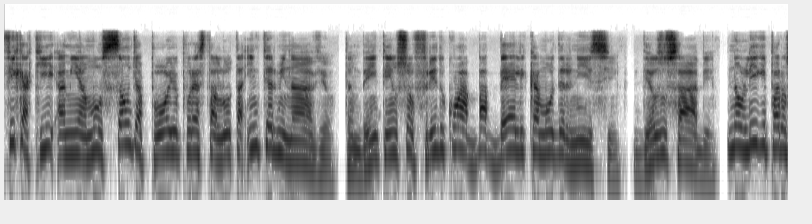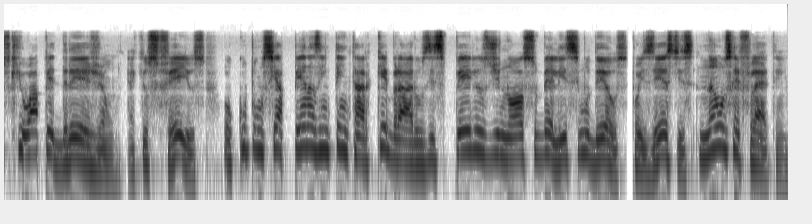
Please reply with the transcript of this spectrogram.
Fica aqui a minha moção de apoio por esta luta interminável. Também tenho sofrido com a babélica modernice. Deus o sabe. Não ligue para os que o apedrejam. É que os feios ocupam-se apenas em tentar quebrar os espelhos de nosso belíssimo Deus, pois estes não os refletem.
